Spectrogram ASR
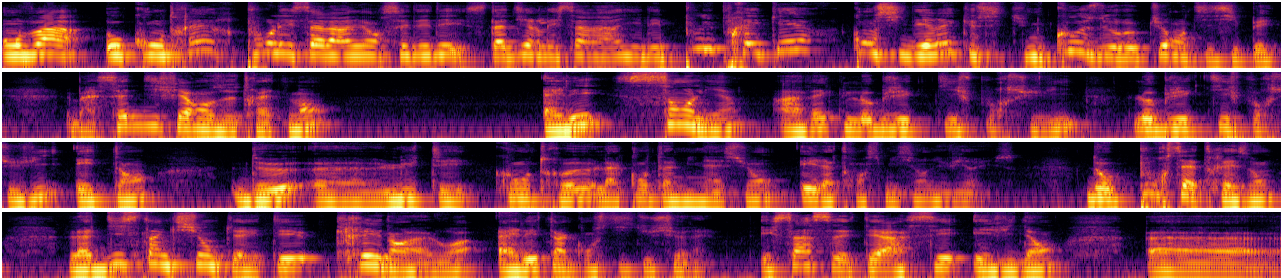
on va au contraire pour les salariés en CDD, c'est-à-dire les salariés les plus précaires, considérer que c'est une cause de rupture anticipée. Eh ben, cette différence de traitement, elle est sans lien avec l'objectif poursuivi, l'objectif poursuivi étant de euh, lutter contre la contamination et la transmission du virus. Donc pour cette raison, la distinction qui a été créée dans la loi, elle est inconstitutionnelle. Et ça, c'était assez évident, euh,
